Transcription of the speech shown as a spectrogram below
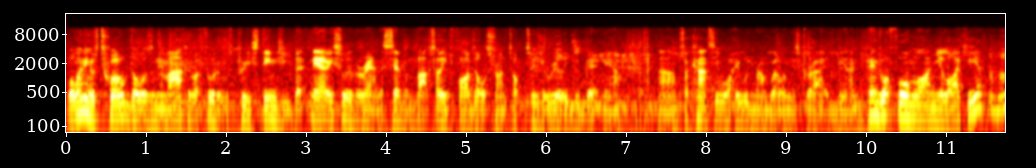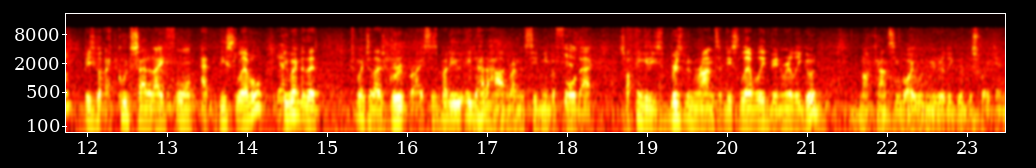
Well, when he was twelve dollars in the market, I thought it was pretty stingy, but now he's sort of around the seven bucks. I think five dollars front top two is a really good bet now. Um, so I can't see why he wouldn't run well in this grade. You know, it depends what form line you like here. But he's got that good Saturday form at this level. Yep. He went to the went to those group races, but he, he had a hard run in Sydney before Yep. that. So I think at his Brisbane runs at this level, he'd been really good. And I can't see why he wouldn't be really good this weekend.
